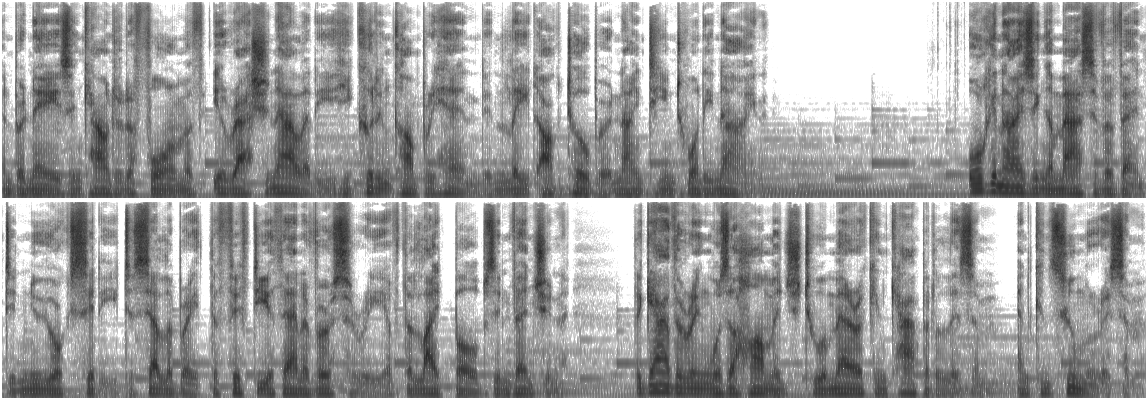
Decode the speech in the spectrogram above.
and Bernays encountered a form of irrationality he couldn't comprehend in late October 1929. Organizing a massive event in New York City to celebrate the 50th anniversary of the light bulb's invention, the gathering was a homage to American capitalism and consumerism.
